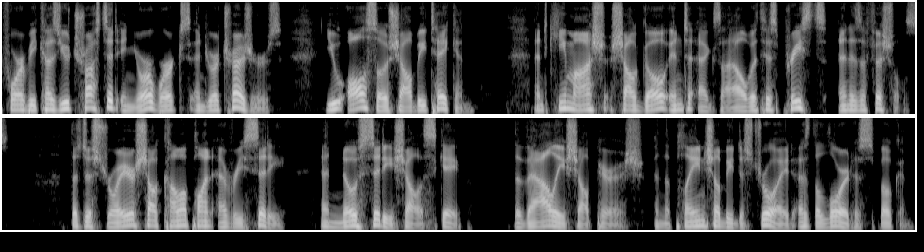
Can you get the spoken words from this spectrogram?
For because you trusted in your works and your treasures, you also shall be taken. And Chemosh shall go into exile with his priests and his officials. The destroyer shall come upon every city, and no city shall escape. The valley shall perish, and the plain shall be destroyed, as the Lord has spoken.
